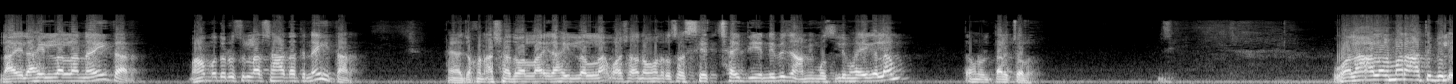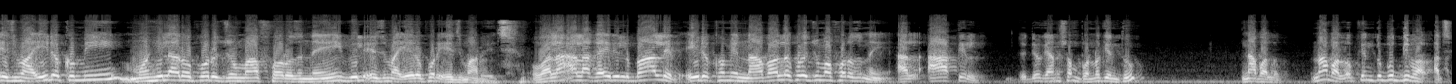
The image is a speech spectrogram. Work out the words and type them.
লাইলাহিল্লাহ নেই তার। মোহাম্মদ রসুল্লাহ শাহাদাত নেই তার। হ্যাঁ যখন আসাদু আল্লাহ ইলাহিল্লাহ আসাদ মোহাম্মদ রসুল স্বেচ্ছায় দিয়ে নেবে যে আমি মুসলিম হয়ে গেলাম, তখন তাহলে চলো। ওয়ালা আলালমার আতে বিল এজমা এইরকমই মহিলার ওপর জুমা ফরজ নেই, বিল এজমা এর ওপর এজমা রয়েছে। ওয়ালা এইরকমই জুমা ফরজ নেই। আল যদিও জ্ঞান সম্পন্ন কিন্তু নাবালক নাবালক কিন্তু বুদ্ধিভাব আছে।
